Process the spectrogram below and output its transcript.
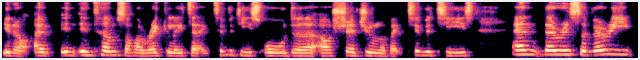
You know, in, in terms of our regulated activities order, our schedule of activities, and there is a very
